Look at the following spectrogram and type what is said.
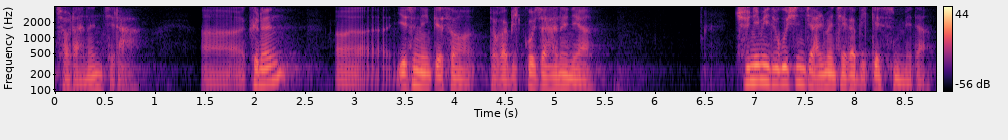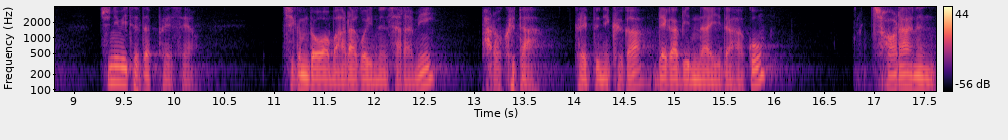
절하는지라. 아, 그는 어, 예수님께서 너가 믿고자 하느냐? 주님이 누구신지 알면 제가 믿겠습니다. 주님이 대답하세요. 지금 너와 말하고 있는 사람이 바로 그다. 그랬더니 그가 내가 믿나이다 하고 절하는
